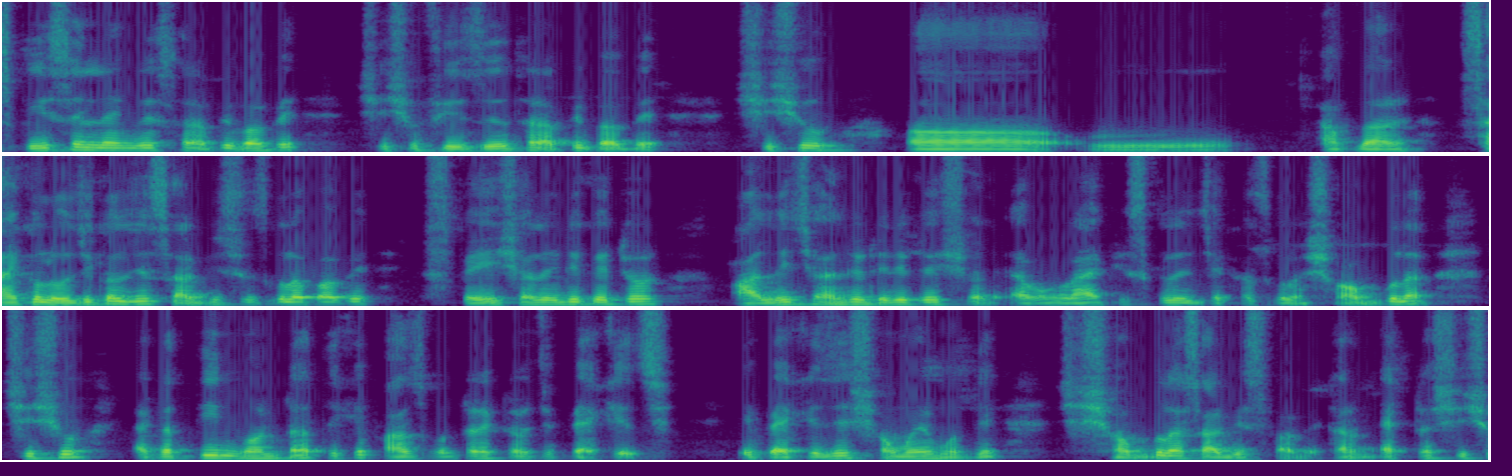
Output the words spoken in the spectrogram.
স্পিচ এন্ড ল্যাঙ্গুয়েজ থেরাপি পাবে, শিশু ফিজিওথেরাপি পাবে, শিশু আপনার সাইকোলজিক্যাল যে সার্ভিসেসগুলো পাবে special educator early childhood education এবং লাইফ স্কিলের যে কাজগুলো, সবগুলা শিশু একটা তিন ঘণ্টা থেকে পাঁচ ঘণ্টার একটা হচ্ছে প্যাকেজ এই প্যাকেজের সময়ের মধ্যে সে সবগুলা সার্ভিস পাবে। কারণ একটা শিশু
